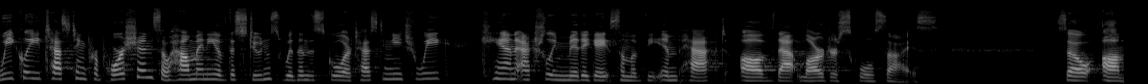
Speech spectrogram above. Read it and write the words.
weekly testing proportion, so how many of the students within the school are testing each week, can actually mitigate some of the impact of that larger school size. So um,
